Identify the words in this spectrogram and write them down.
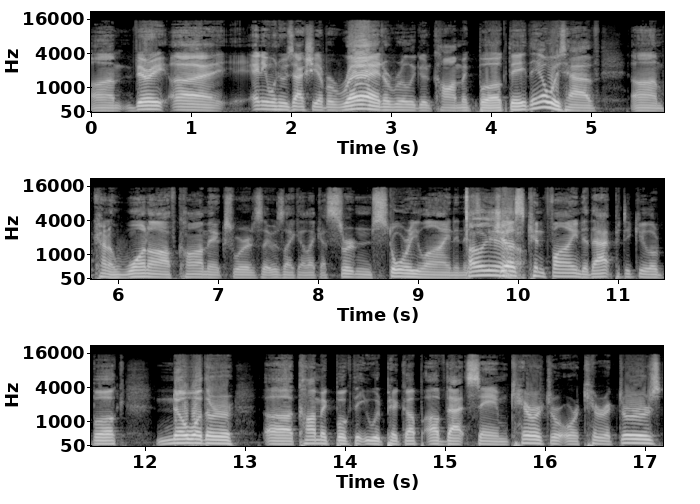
Um, very uh, anyone who's actually ever read a really good comic book, they they always have um, kind of one-off comics where it was like a, like a certain storyline and it's oh, yeah. just confined to that particular book. No other uh, comic book that you would pick up of that same character or characters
